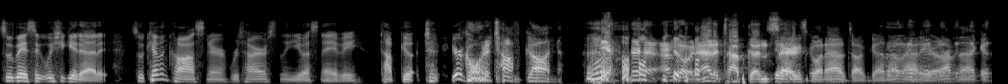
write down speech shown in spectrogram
So basically, we should get at it. So Kevin Costner retires from the U.S. Navy. Top Gun. You're going to Top Gun. Yeah, I'm going out of Top Gun, sir. Yeah, he's going out of Top Gun. I'm out of here. I'm not gonna.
